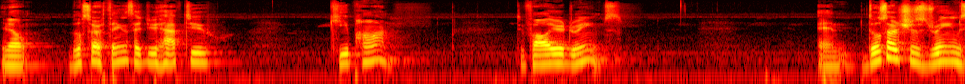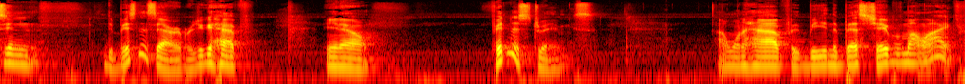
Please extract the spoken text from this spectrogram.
You know, those are things that you have to keep on to follow your dreams. And those are just dreams in the business area, but you could have, you know, fitness dreams. I want to have be in the best shape of my life.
